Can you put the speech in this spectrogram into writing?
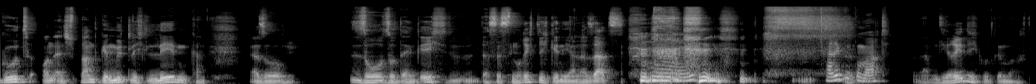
gut und entspannt, gemütlich leben kann. Also, so, so denke ich, das ist ein richtig genialer Satz. Mhm. Hat er gut gemacht. Haben die richtig gut gemacht.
